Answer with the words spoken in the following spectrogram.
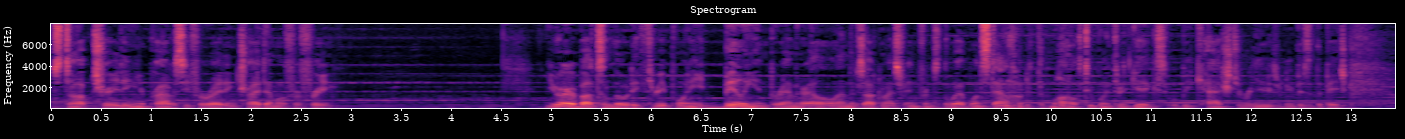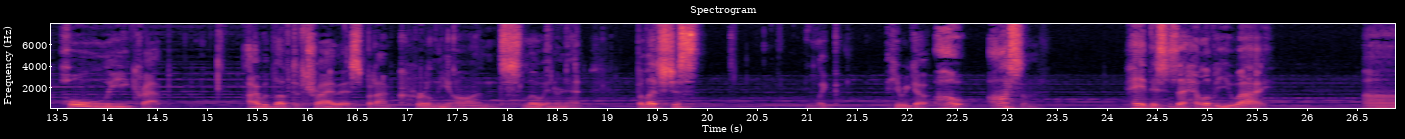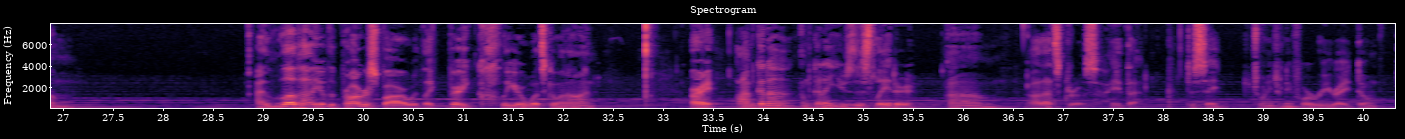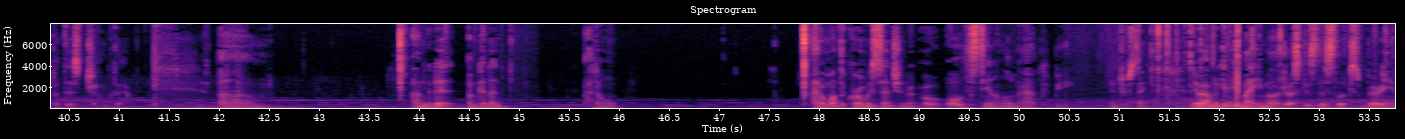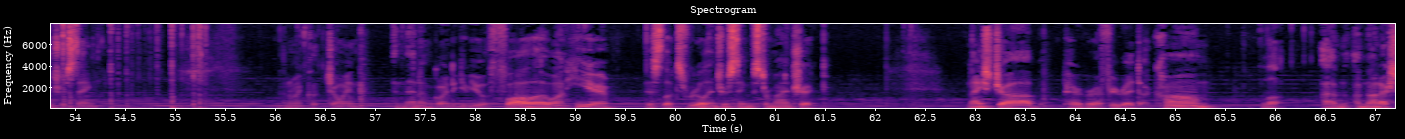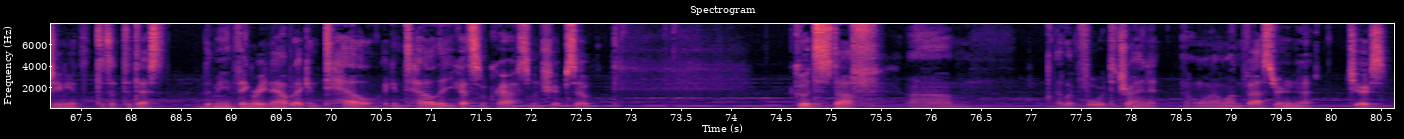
stop trading your privacy for writing. Try demo for free. You are about to load a 3.8 billion parameter LLM that is optimized for inference on the web. Once downloaded, the model 2.3 gigs will be cached and reused when you visit the page. Holy crap. I would love to try this, but I'm currently on slow internet. But let's just, like, here we go. Oh, awesome. Hey, this is a hell of a UI. Um, I love how you have the progress bar with like very clear what's going on. All right, I'm gonna I'm gonna use this later. Um, oh, that's gross. I hate that. Just say 2024 rewrite. Don't put this junk there. Um, I'm gonna I'm gonna I don't I don't want the Chrome extension. oh, oh, the standalone app could be interesting. Anyway, I'm gonna give you my email address because this looks very interesting. I'm gonna click join, and then I'm going to give you a follow on here. This looks real interesting, Mr. Mindtrick. Nice job, paragraphrewrite.com. I'm, I'm not actually going to, to, to test the main thing right now, but I can tell, I can tell that you got some craftsmanship. So good stuff. Um, I look forward to trying it when I'm on faster internet. Cheers.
